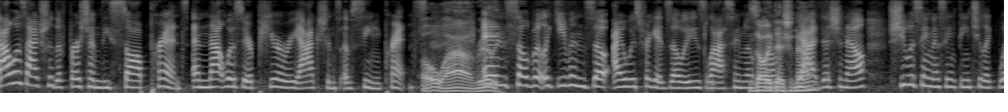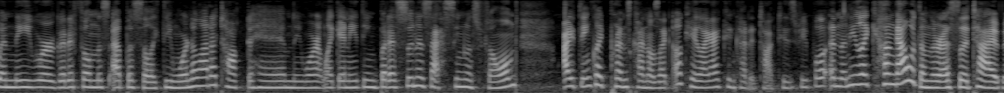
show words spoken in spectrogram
That was actually the first time they saw Prince, and that was their pure reactions of seeing Prince. Oh, wow, really? And so, but like even Zooey, I always forget Zooey's last name. Zooey Deschanel? Yeah, Deschanel. She was saying the same thing too. Like when they were going to film this episode so like they weren't allowed to talk to him. They weren't like anything. But as soon as that scene was filmed, I think like Prince kind of was like, okay, like I can kind of talk to these people, and then he like hung out with them the rest of the time.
